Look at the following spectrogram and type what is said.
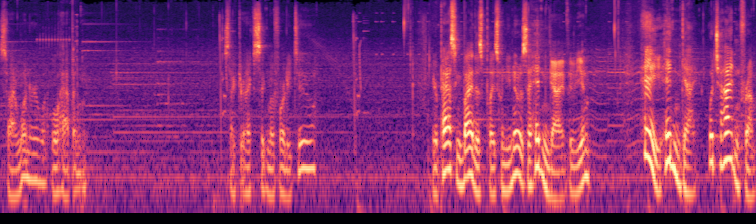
So I wonder what will happen. Sector X Sigma 42. You're passing by this place when you notice a hidden guy, Vivian. Hey, hidden guy, what you hiding from?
